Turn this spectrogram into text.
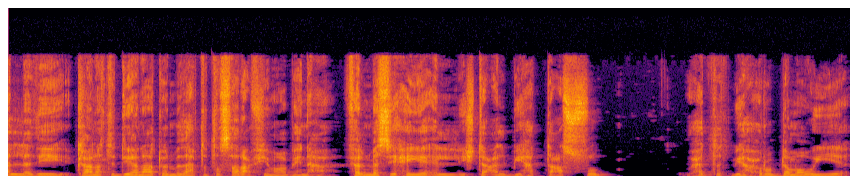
الذي كانت الديانات والمذاهب تتصارع فيما بينها فالمسيحية اللي اشتعل بها التعصب وحدثت بها حروب دموية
